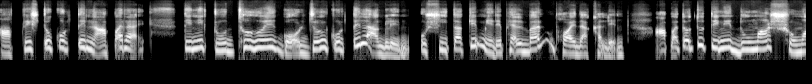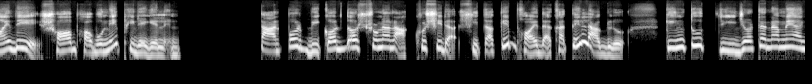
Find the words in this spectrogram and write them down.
আকৃষ্ট করতে না পারায় তিনি ক্রুদ্ধ হয়ে গর্জন করতে লাগলেন ও সীতাকে মেরে ফেলবার ভয় দেখালেন। আপাতত তিনি দু মাস সময় দিয়ে স্বভবনে ফিরে গেলেন। তারপর বিকট দর্শনা রাক্ষসীরা সীতাকে ভয় দেখাতে লাগল। কিন্তু ত্রিজটা নামে এক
